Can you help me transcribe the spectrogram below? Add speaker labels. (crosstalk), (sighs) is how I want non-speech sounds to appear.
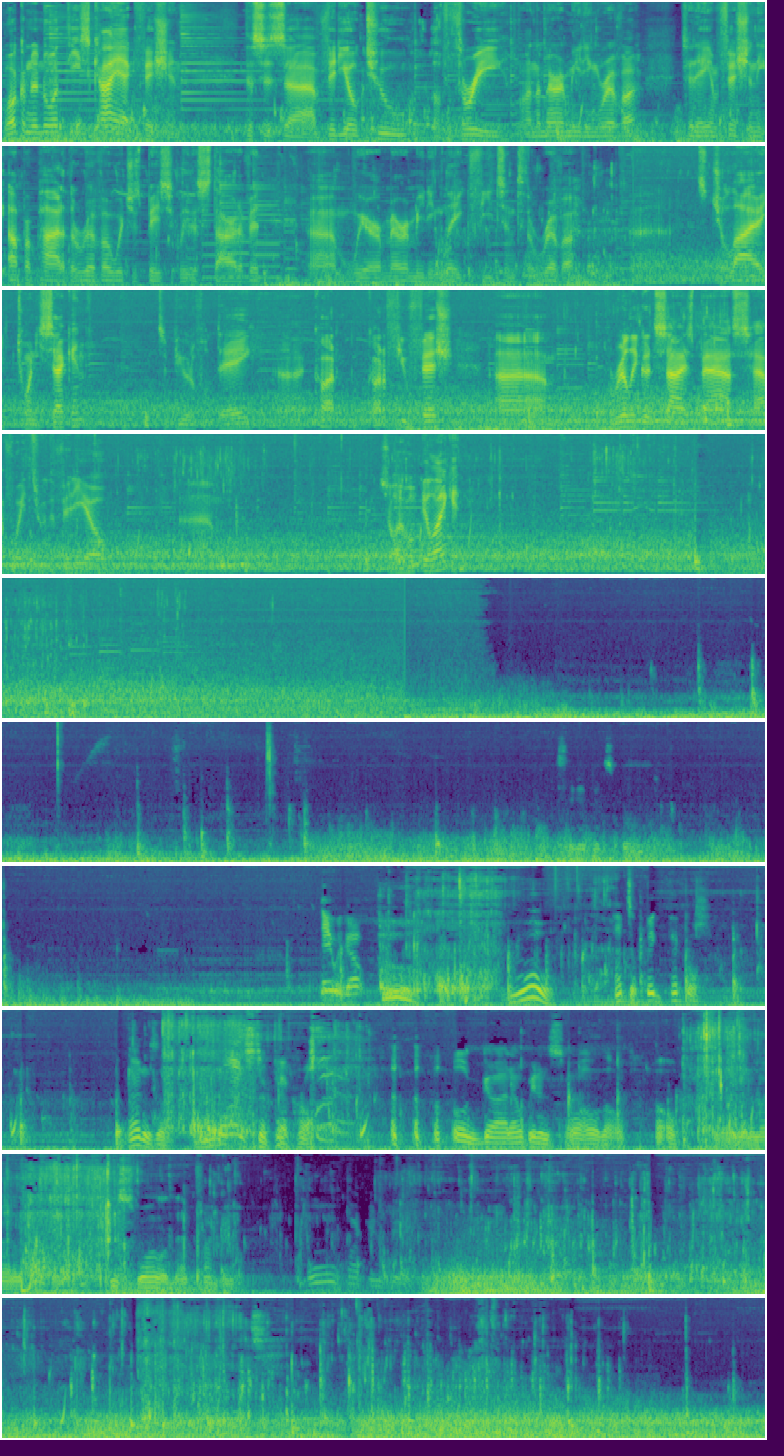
Speaker 1: Welcome to Northeast Kayak Fishing. This is uh, video two of three on the Merrymeeting River. Today I'm fishing the upper part of the river, which is basically the start of it, um, where Merrymeeting Lake feeds into the river. Uh, it's July 22nd. It's a beautiful day. Uh, caught caught a few fish. Um, really good sized bass halfway through the video. Um, so I hope you like it.
Speaker 2: That's a big pickerel. That is a monster pickerel. (laughs) oh God, I hope he didn't swallow though. Uh oh, I gotta get him out of the bucket. He swallowed that fucking whole fucking thing.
